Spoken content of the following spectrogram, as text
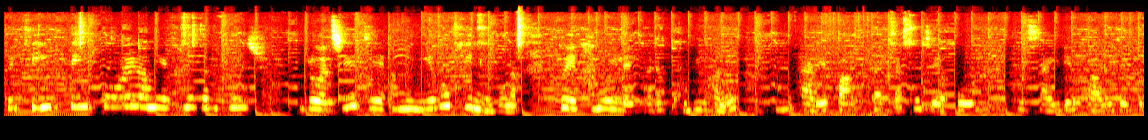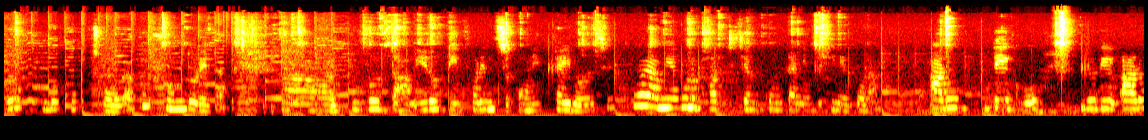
তো পিঙ্ক পিঙ্ক করে আমি এখানে কনফিউজ রয়েছে যে আমি নেব কি নেব না। তো এখানে ওই লেহেঙ্গাটা খুবই ভালো। আর এর পাড়টা দেখো যে ওর সাইডের পাড়ে যেগুলো ওগুলো খুব চওড়া, খুব সুন্দর এটা। দুটোর দামেরও ডিফারেন্স অনেকটাই রয়েছে। এবার আমি এখনও ভাবছি যে আমি কোনটা নেব কি নেব না। আরও দেখব। যদি আরও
